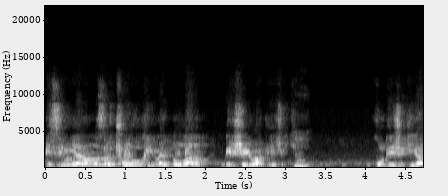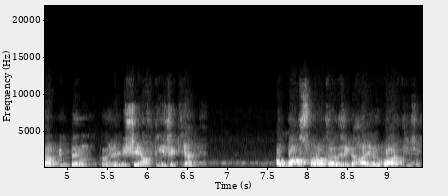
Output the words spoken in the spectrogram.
bizim yanımızda çok kıymetli olan bir şey var diyecek. Hı. Kul diyecek ki ya Rabbi ben öyle bir şey yok diyecek yani. Allah subhanahu teala diyecek ki hayır var diyecek.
